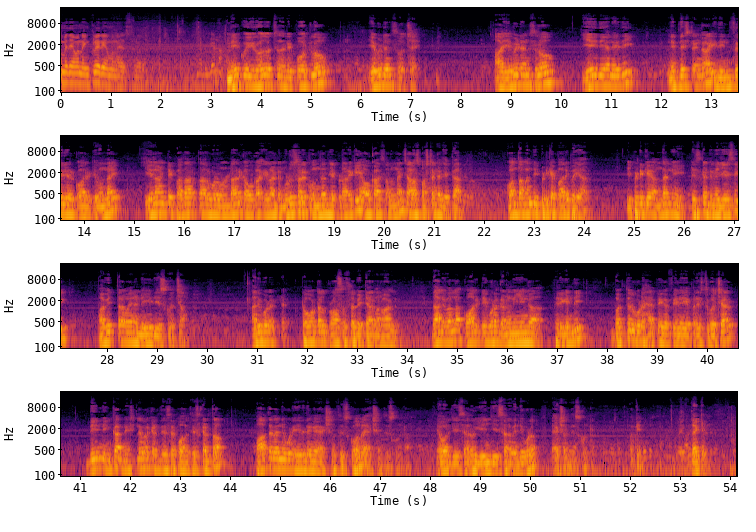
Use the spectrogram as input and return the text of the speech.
మీద ఏమైనా ఏమైనా మీకు ఈ రోజు వచ్చిన రిపోర్ట్లో ఎవిడెన్స్ వచ్చాయి. ఆ ఎవిడెన్స్లో ఏది అనేది నిర్దిష్టంగా ఇది ఇన్ఫీరియర్ క్వాలిటీ ఉన్నాయి. ఇలాంటి పదార్థాలు కూడా ఉండడానికి అవకాశం ఇలాంటి ముడిసరుకు ఉందని చెప్పడానికి అవకాశాలు ఉన్నాయి. చాలా స్పష్టంగా చెప్పారు. కొంతమంది ఇప్పటికే పారిపోయారు. ఇప్పటికే అందరినీ డిస్కంటిన్యూ చేసి పవిత్రమైన నెయ్యి తీసుకొచ్చాం. అది కూడా టోటల్ ప్రాసెస్లో పెట్టారు మన వాళ్ళు. దానివల్ల క్వాలిటీ కూడా గణనీయంగా పెరిగింది. భక్తులు కూడా హ్యాపీగా ఫీల్ అయ్యే పరిస్థితికి వచ్చారు. దీన్ని ఇంకా నెక్స్ట్ లెవెల్ కట్ చేసే పోలు తీసుకెళ్తాం. పాతవన్నీ కూడా ఏ విధంగా యాక్షన్ తీసుకోవాలో యాక్షన్ తీసుకుంటాం. ఎవరు చేశారు ఏం చేశారు అవన్నీ కూడా యాక్షన్ తీసుకుంటాం. Okay. Thank you.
